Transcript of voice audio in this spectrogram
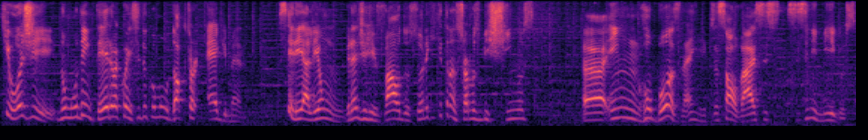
que hoje no mundo inteiro é conhecido como o Dr. Eggman. Seria ali um grande rival do Sonic que transforma os bichinhos uh, em robôs, né? E precisa salvar esses, esses inimigos.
